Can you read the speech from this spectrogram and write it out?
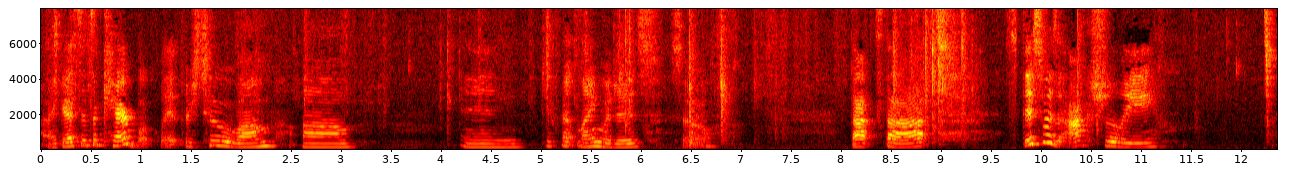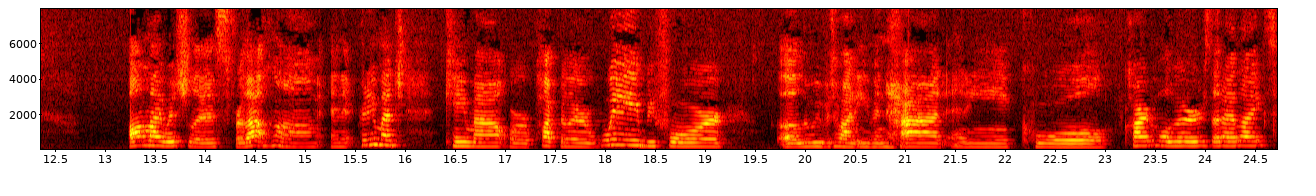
I guess it's a care booklet. There's two of them um, in different languages, so that's that. This was actually on my wish list for that long, and it pretty much came out or popular way before uh, Louis Vuitton even had any cool card holders that I liked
